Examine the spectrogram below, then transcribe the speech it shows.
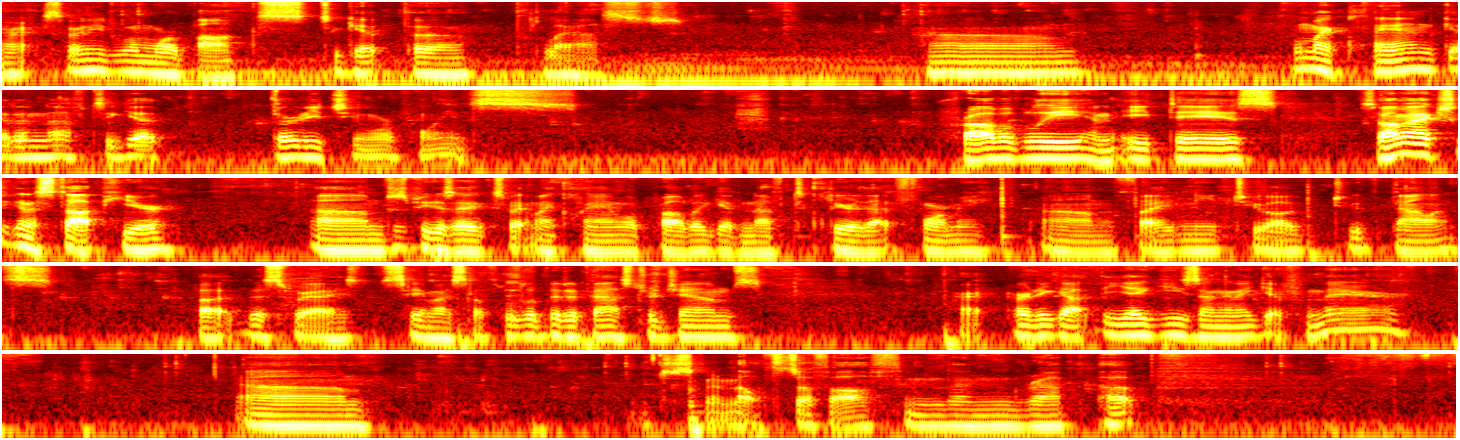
Alright, so I need one more box to get the last. Um, will my clan get enough to get 32 more points? Probably in eight days. So I'm actually going to stop here. Um, just because I expect my clan will probably get enough to clear that for me. Um, if I need to, I'll do the balance. But this way I save myself a little bit of Astro Gems. Alright, already got the Yeggies I'm going to get from there. Um, I'm just gonna melt stuff off and then wrap up.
